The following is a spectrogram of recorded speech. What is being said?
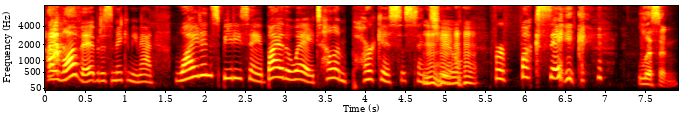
I love it, but it's making me mad. Why didn't Speedy say, by the way, tell him Parkus sent you? For fuck's sake. Listen,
